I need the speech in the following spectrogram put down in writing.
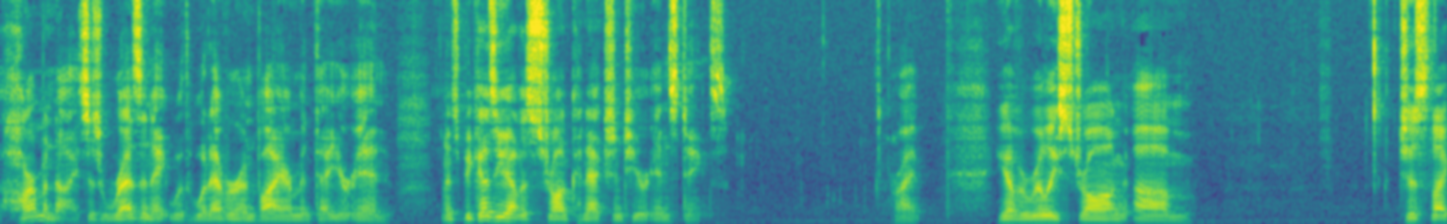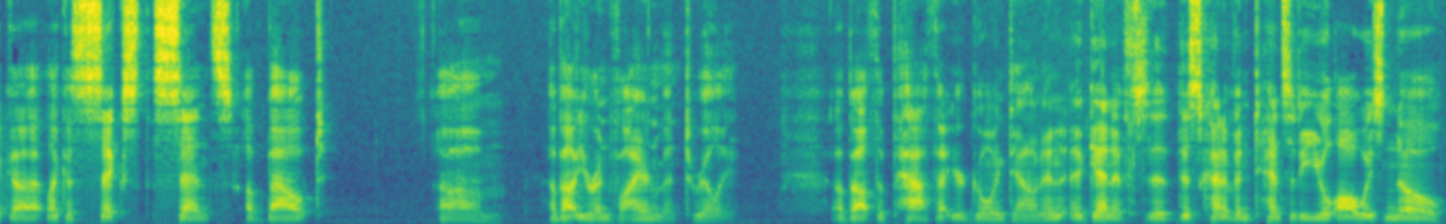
harmonize, just resonate with whatever environment that you're in. It's because you have a strong connection to your instincts, right? You have a really strong, um, just like a like a sixth sense about um, about your environment, really about the path that you're going down. And again, if this kind of intensity, you'll always know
